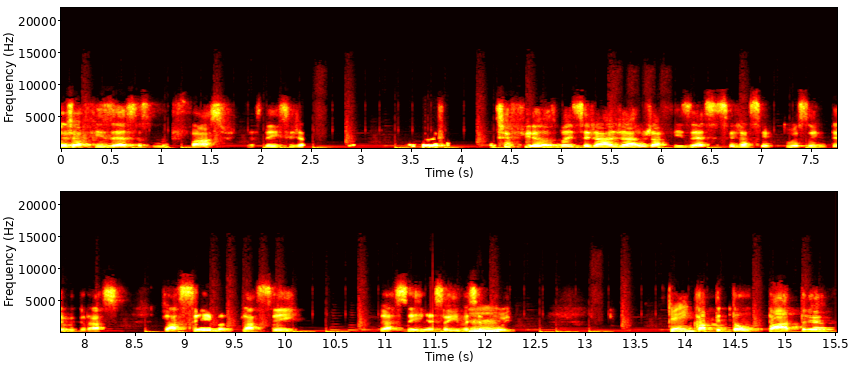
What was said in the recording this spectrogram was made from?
Eu já fiz essa, essa é muito fácil. Essa daí você já. Poxa, mas você já, já, eu já fiz essa e você já acertou. Essa aí não teve graça. Já sei, mano, já sei. Já sei, essa aí vai ser Hum. doido. Quem? Capitão Pátria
